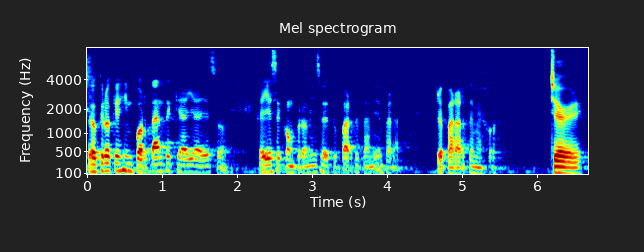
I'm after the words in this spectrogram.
pero creo que es importante que haya eso, que haya ese compromiso de tu parte también para prepararte mejor. Chévere,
